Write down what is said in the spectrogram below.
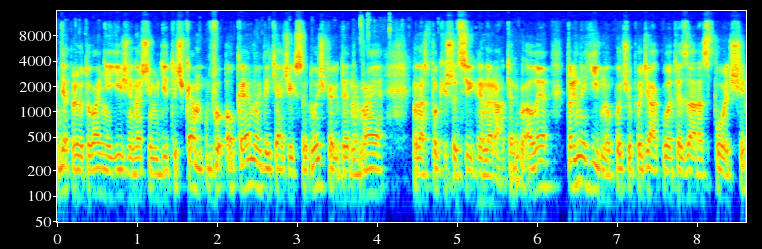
для приготування їжі нашим діточкам в окремих дитячих садочках, де немає у нас поки що цих генераторів. Але принагідно хочу подякувати зараз Польщі,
